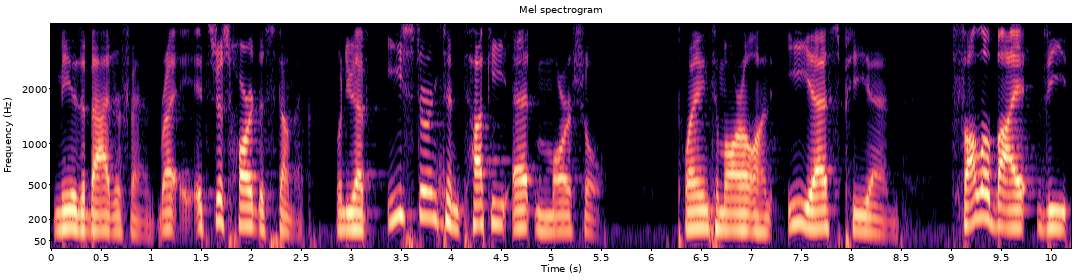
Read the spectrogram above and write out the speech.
me as a Badger fan, right? It's just hard to stomach when you have Eastern Kentucky at Marshall playing tomorrow on ESPN, followed by the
